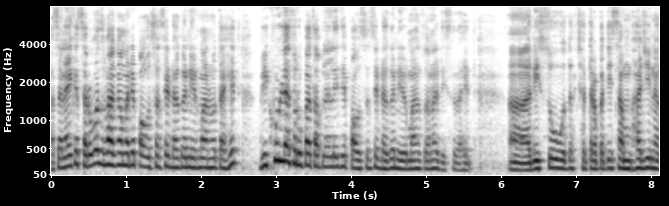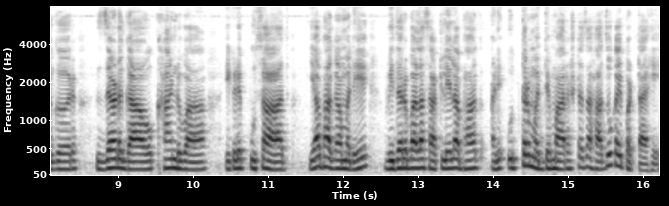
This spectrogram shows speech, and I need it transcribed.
असं नाही की सर्वच भागामध्ये पावसाचे ढग निर्माण होत आहेत. विखुरल्या स्वरूपात आपल्याला इथे पावसाचे ढग निर्माण होताना दिसत आहेत. रिसोद छत्रपती संभाजीनगर जळगाव खांडवा इकडे पुसाद या भागामध्ये विदर्भाला साठलेला भाग आणि उत्तर मध्य महाराष्ट्राचा हा जो काही पट्टा आहे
